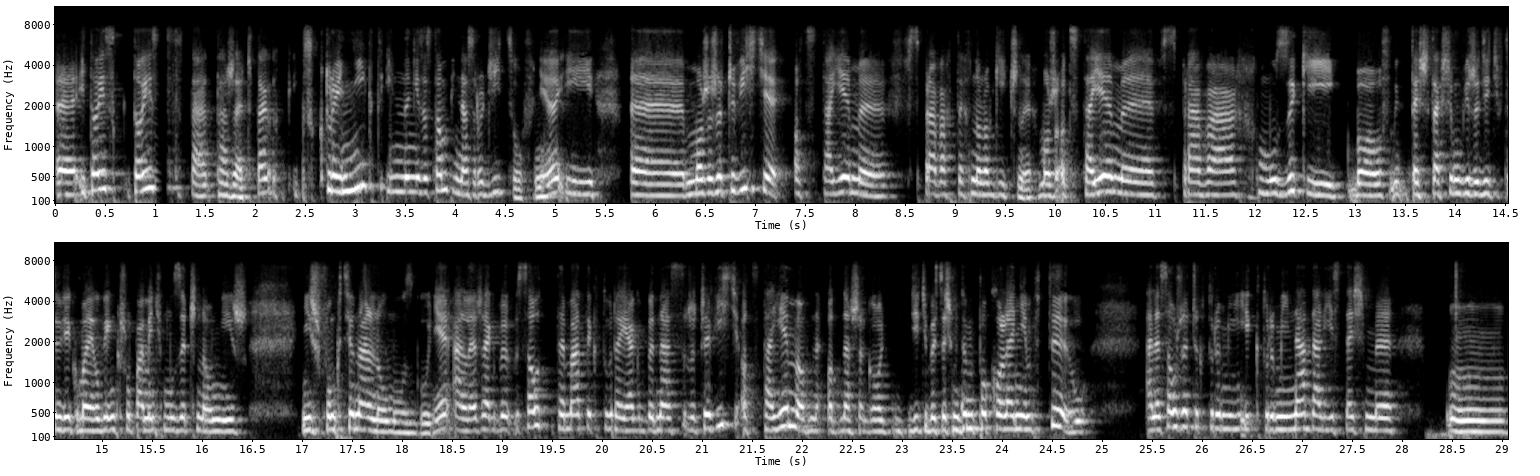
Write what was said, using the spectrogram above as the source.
e, i to jest, to jest ta, ta rzecz, tak? z której nikt inny nie zastąpi nas rodziców, nie? I e, może rzeczywiście odstajemy w sprawach technologicznych, może odstajemy w sprawach muzyki, bo też tak się mówi, że dzieci w tym wieku mają większą pamięć muzyczną niż, niż funkcjonalną mózgu, nie? Ale że jakby są tematy, które jakby nas rzeczywiście odstajemy od, od naszego dzieci, bo jesteśmy jesteśmy tym pokoleniem w tył, ale są rzeczy, którymi, którymi nadal jesteśmy um,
